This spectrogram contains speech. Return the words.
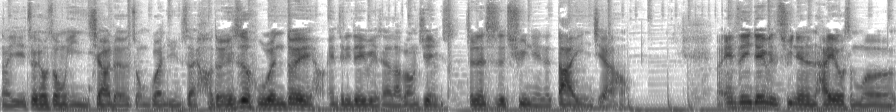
那也最后终赢下了总冠军赛，等于是湖人队 Anthony Davis 和 LeBron James 真的是去年的大赢家哈。那 Anthony Davis 去年还有什么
